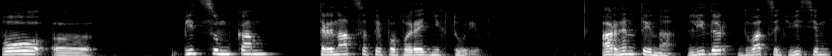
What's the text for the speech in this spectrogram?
по е, підсумкам 13 попередніх турів. Аргентина лідер 28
